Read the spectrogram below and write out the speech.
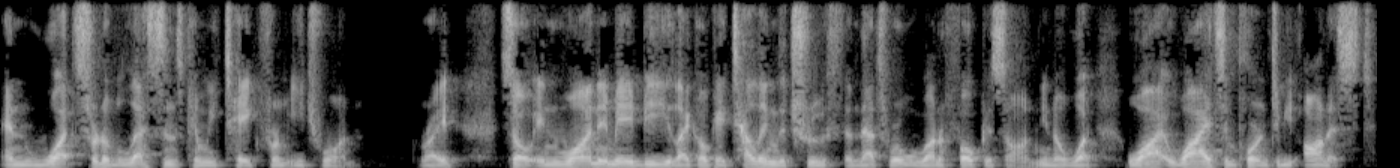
and what sort of lessons can we take from each one right? So in one, it may be like, okay, telling the truth. And that's where we want to focus on, you know, what, why, why it's important to be honest.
